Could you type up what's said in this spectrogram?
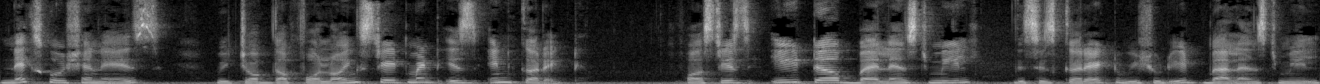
Next question is which of the following statement is incorrect? First is eat a balanced meal. This is correct. We should eat balanced meal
